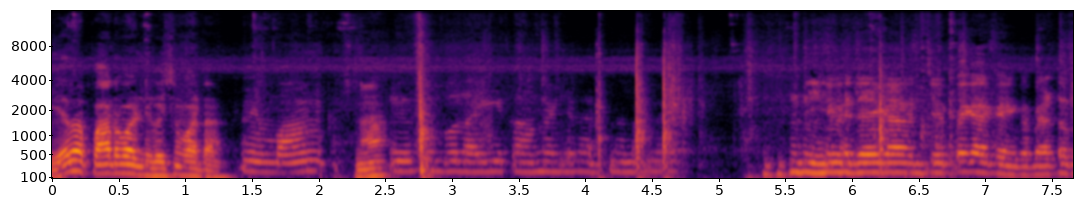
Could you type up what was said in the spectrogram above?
ఏదో పాట పాడి నీకు వచ్చిన పాట. నేను బాగున్నాను చెప్పే కాక ఇంకా బెటర్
